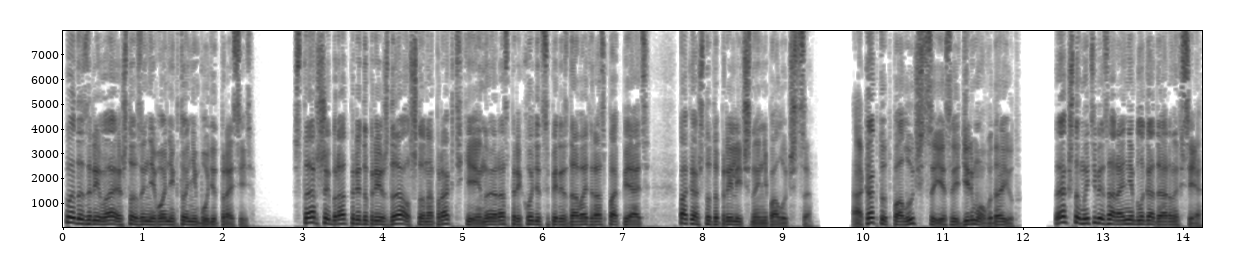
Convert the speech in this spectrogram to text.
Подозреваю, что за него никто не будет просить. Старший брат предупреждал, что на практике иной раз приходится пересдавать раз по пять, пока что-то приличное не получится. А как тут получится, если дерьмо выдают? Так что мы тебе заранее благодарны все.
